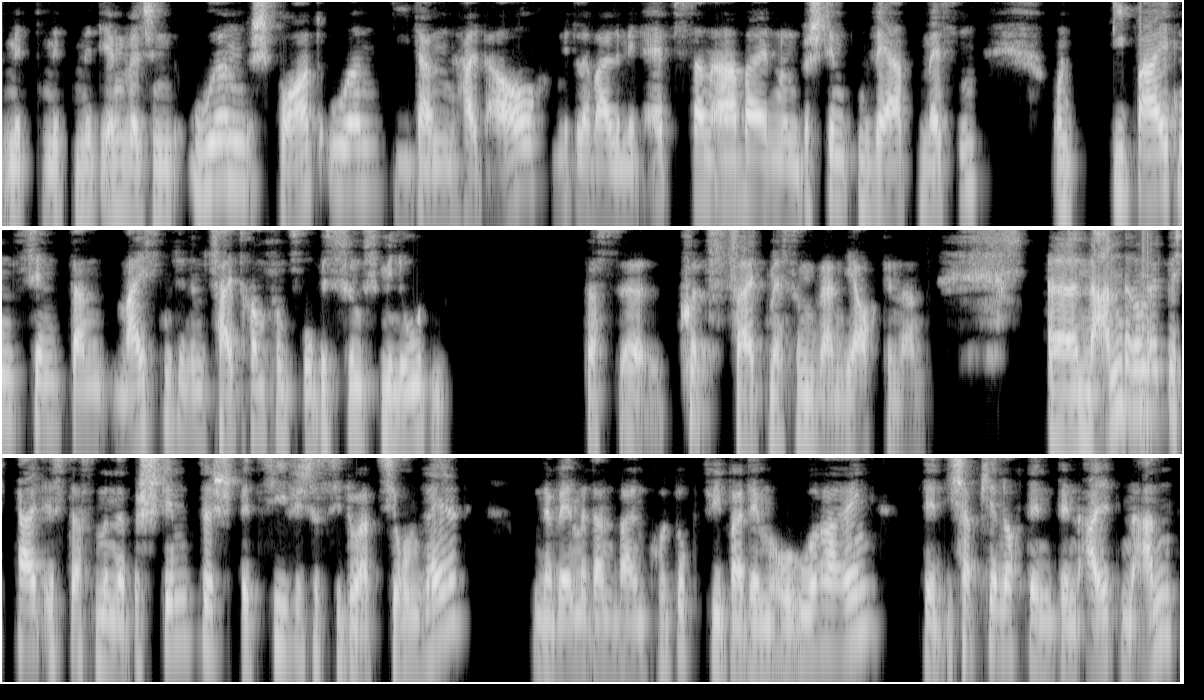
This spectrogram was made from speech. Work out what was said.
mit, mit, mit irgendwelchen Uhren, Sportuhren, die dann halt auch mittlerweile mit Apps dann arbeiten und bestimmten Wert messen. Und die beiden sind dann meistens in einem Zeitraum von zwei bis fünf Minuten. Das äh, Kurzzeitmessungen werden die auch genannt. Äh, eine andere Möglichkeit ist, dass man eine bestimmte spezifische Situation wählt. Und da wären wir dann beim Produkt wie bei dem Oura-Ring. Ich habe hier noch den, den alten an.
